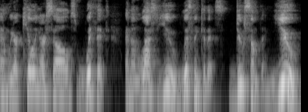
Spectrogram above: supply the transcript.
and we are killing ourselves with it. And unless you, listening to this, do something, you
